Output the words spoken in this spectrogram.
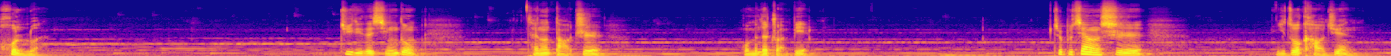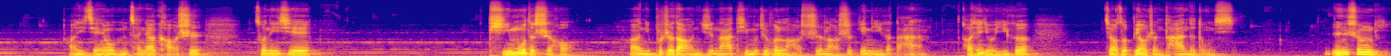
混乱。具体的行动才能导致我们的转变。这不像是你做考卷啊，以前我们参加考试做那些题目的时候啊，你不知道，你去拿题目去问老师，老师给你一个答案，好像有一个叫做标准答案的东西。人生里，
